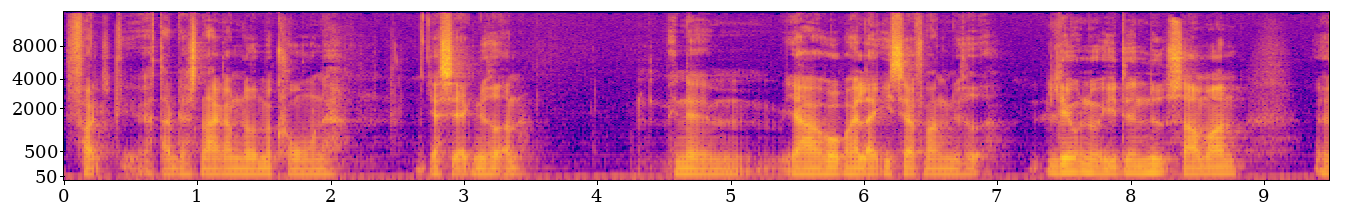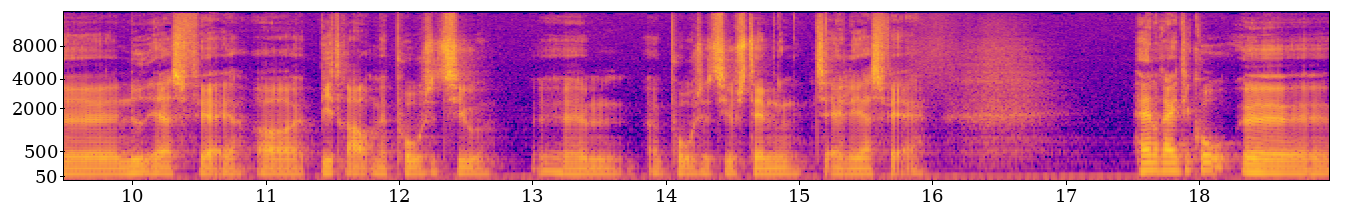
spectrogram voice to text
folk, der bliver snakket om noget med corona. Jeg ser ikke nyhederne. Men øhm, jeg håber heller ikke, I ser for mange nyheder lev nu i det, nyd sommeren, øh, nyd jeres ferie og bidrag med positiv, øh, og positiv stemning til alle jeres ferie. Ha' en rigtig god øh,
